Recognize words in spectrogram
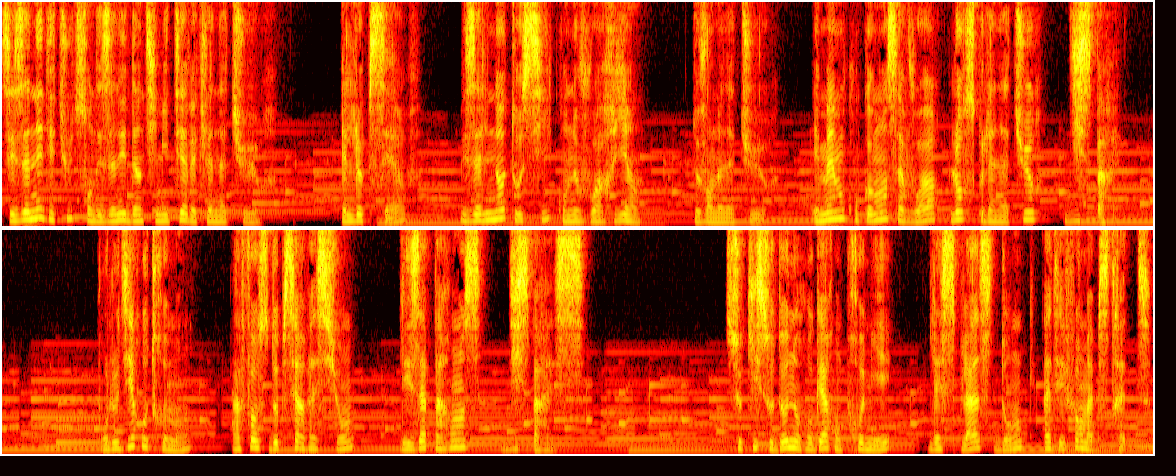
Ces années d'études sont des années d'intimité avec la nature. Elle l'observe, mais elle note aussi qu'on ne voit rien devant la nature, et même qu'on commence à voir lorsque la nature disparaît. Pour le dire autrement, à force d'observation, les apparences disparaissent. Ce qui se donne au regard en premier laisse place donc à des formes abstraites.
